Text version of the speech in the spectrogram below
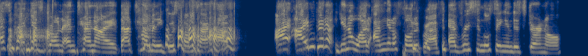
ass crack has grown antennae. That's how many goosebumps I have. I, I'm gonna, you know what? I'm gonna photograph every single thing in this journal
